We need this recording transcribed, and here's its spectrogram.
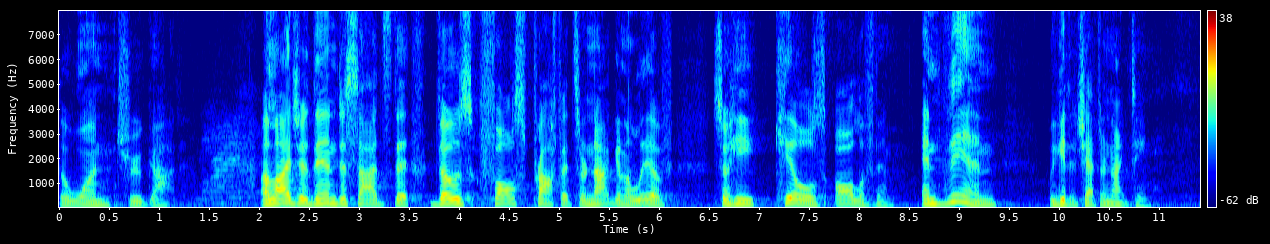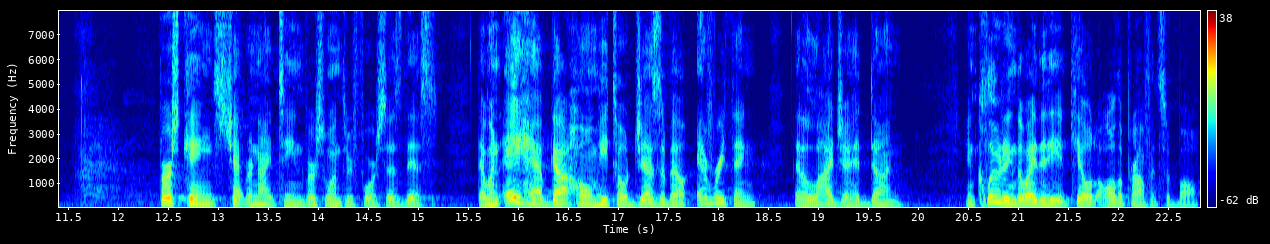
the one true God. Elijah then decides that those false prophets are not going to live, so he kills all of them. And then we get to chapter 19. 1 Kings chapter 19, verse 1 through 4 says this that when Ahab got home, he told Jezebel everything that Elijah had done, including the way that he had killed all the prophets of Baal.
